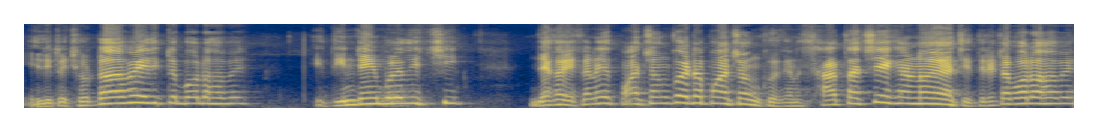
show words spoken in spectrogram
এদিকটা ছোট হবে, এদিকটা বড় হবে। এই তিনটা আমি বলে দিচ্ছি। দেখো, এখানে পাঁচ অঙ্ক, এটা পাঁচ অঙ্ক। এখানে সাত আছে, এখানে নয় আছে। তাহলে এটা বড় হবে।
